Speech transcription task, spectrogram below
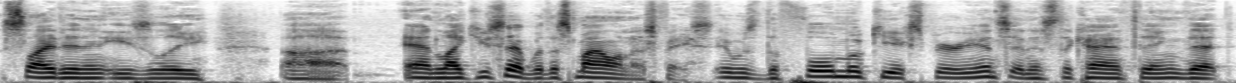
sliding in easily. Uh, and like you said, with a smile on his face, it was the full Mookie experience, and it's the kind of thing that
